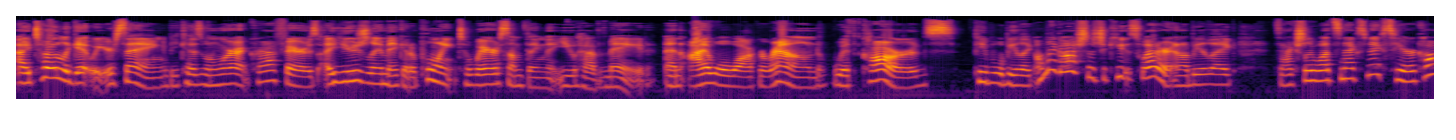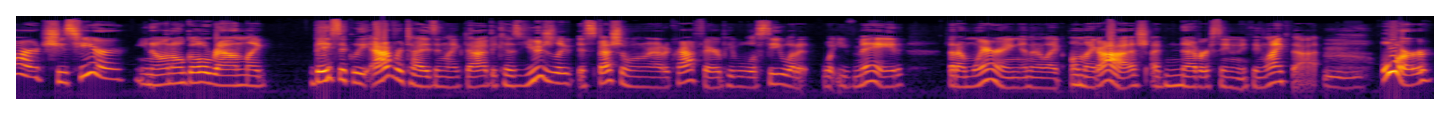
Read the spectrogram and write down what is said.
I totally get what you're saying because when we're at craft fairs, I usually make it a point to wear something that you have made. And I will walk around with cards. People will be like, oh my gosh, such a cute sweater. And I'll be like, it's actually what's next next here, a card. She's here. You know, and I'll go around like basically advertising like that because usually, especially when we're at a craft fair, people will see what it, what you've made that I'm wearing and they're like, "Oh my gosh, I've never seen anything like that." Mm. Or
